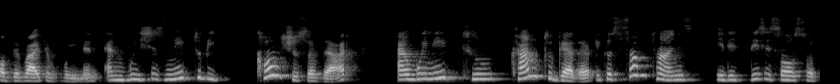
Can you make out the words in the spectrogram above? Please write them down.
of the right of women, and we just need to be conscious of that, and we need to come together because sometimes it is. This is also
